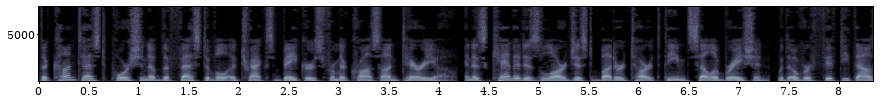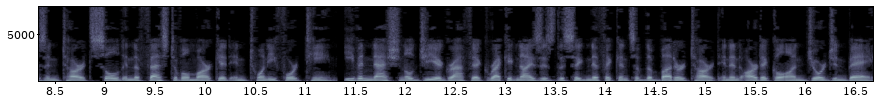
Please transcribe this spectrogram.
The contest portion of the festival attracts bakers from across Ontario, and is Canada's largest butter tart-themed celebration, with over 50,000 tarts sold in the festival market in 2014. Even National Geographic recognizes the significance of the butter tart in an article on Georgian Bay,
